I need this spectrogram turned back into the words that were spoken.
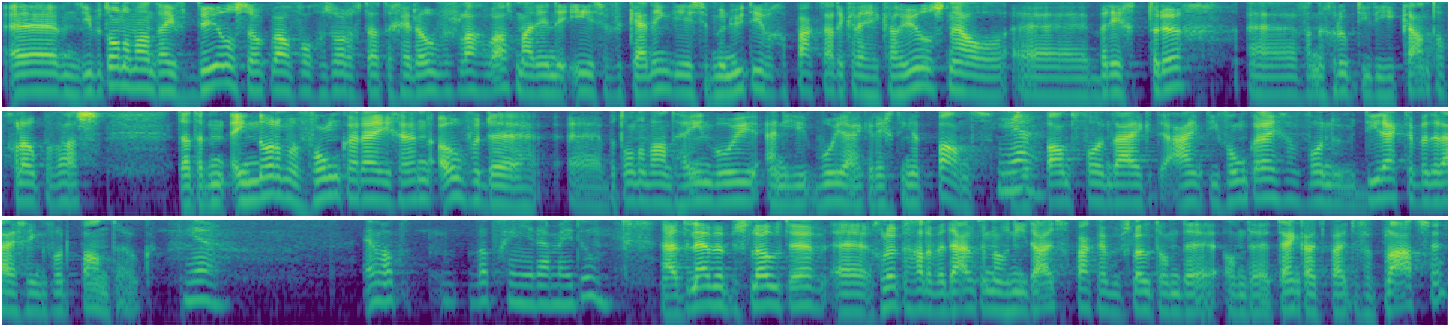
Uh, die betonnen wand heeft deels ook wel voor gezorgd dat er geen overslag was. Maar in de eerste verkenning, die eerste minuut die we gepakt hadden... kreeg ik al heel snel uh, bericht terug uh, van de groep die die kant op gelopen was... dat er een enorme vonkenregen over de uh, betonnen wand heen woei... en die woei eigenlijk richting het pand. Ja. Dus het pand vormde eigenlijk, eigenlijk die vonkenregen... vormde een directe bedreiging voor het pand ook. Ja. En wat, wat ging je daarmee doen? Nou, toen hebben we besloten, uh, gelukkig hadden we de auto nog niet uitgepakt... hebben we besloten om de, om de te verplaatsen.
